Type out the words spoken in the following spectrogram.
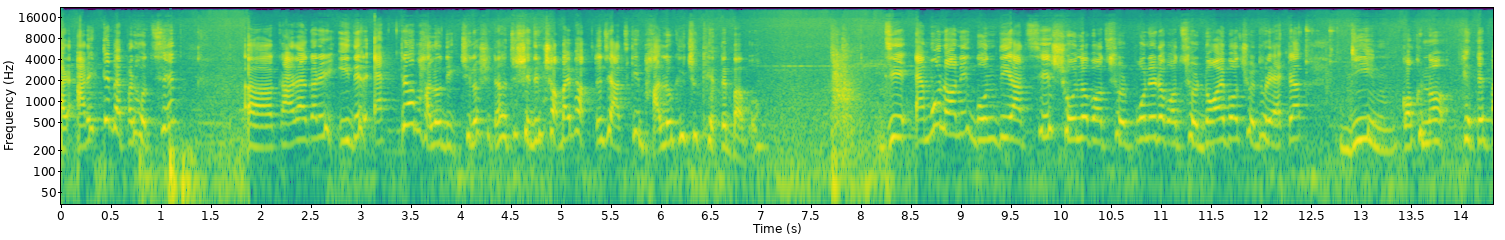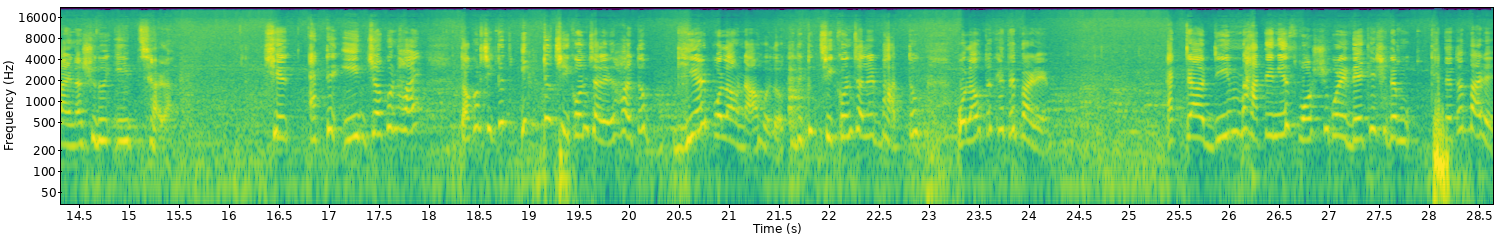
আর আরেকটা ব্যাপার হচ্ছে কারাগারের ঈদের একটা ভালো দিক ছিল, সেটা হচ্ছে সেদিন সবাই ভাবতো যে আজকে ভালো কিছু খেতে পাবো। যে এমন অনেক বন্দি আছে, ষোলো বছর, পনেরো বছর, নয় বছর ধরে একটা ডিম কখনো খেতে পায় না, শুধু ঈদ ছাড়া। সে একটা ঈদ যখন হয়, তখন সে একটু চিকন চালের, হয়তো ঘিয়ের পোলাও না হলো, কিন্তু একটু চিকন চালের ভাত তো, পোলাও তো খেতে পারে। একটা ডিম হাতে নিয়ে স্পর্শ করে দেখে সেটা খেতে তো পারে।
